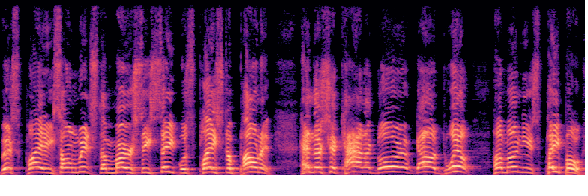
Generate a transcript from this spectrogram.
this place on which the mercy seat was placed upon it, and the Shekinah glory of God dwelt among his people.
